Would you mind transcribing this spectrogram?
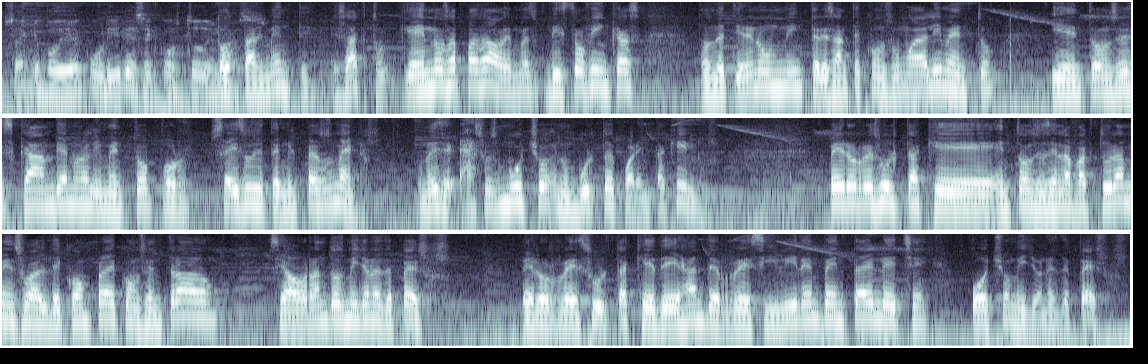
O sea, que podría cubrir ese costo de Totalmente, exacto. ¿Qué nos ha pasado? Hemos visto fincas donde tienen un interesante consumo de alimento y entonces cambian un alimento por 6 o 7 mil pesos menos. Uno dice, ah, eso es mucho en un bulto de 40 kilos. Pero resulta que entonces en la factura mensual de compra de concentrado se ahorran 2 millones de pesos, pero resulta que dejan de recibir en venta de leche 8 millones de pesos.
